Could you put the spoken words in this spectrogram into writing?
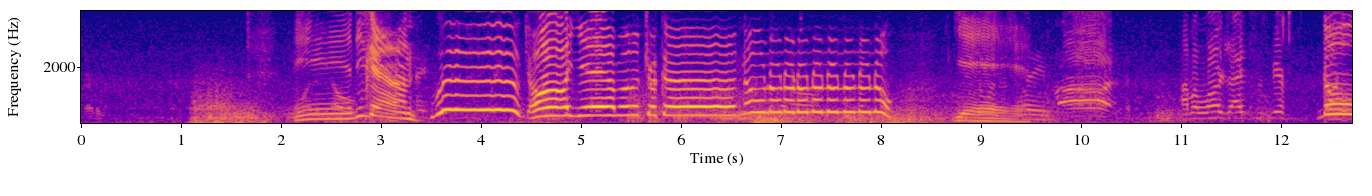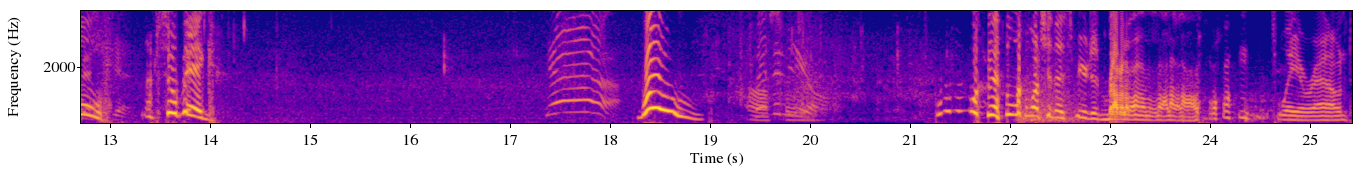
started. And he's gone! Woo! Oh yeah, I'm on a trucker! No, no, no, no, no, no, no, no, no! Yeah! Lame. I'm a large isosphere. No! Fuck this shit. I'm so big! Yeah! Woo! Oh, That's the. Watching that spear just its way around.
